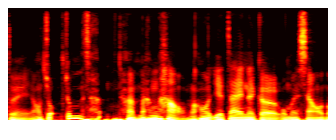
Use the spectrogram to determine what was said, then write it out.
对，然后就就很很很好，然后也在那个我们想要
